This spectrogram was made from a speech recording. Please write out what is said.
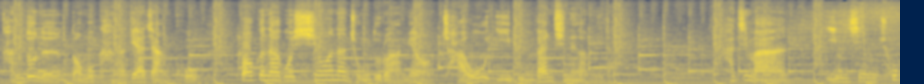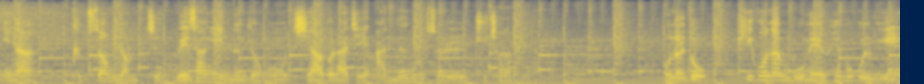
강도는 너무 강하게 하지 않고 뻐근하고 시원한 정도로 하며 좌우 2분간 진행합니다. 하지만 임신 초기나 급성 염증, 외상이 있는 경우 지압을 하지 않는 것을 추천합니다. 오늘도 피곤한 몸의 회복을 위해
